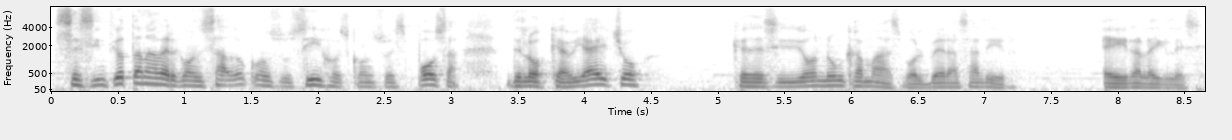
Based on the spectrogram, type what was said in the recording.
Se sintió tan avergonzado con sus hijos, con su esposa, de lo que había hecho, que decidió nunca más volver a salir e ir a la iglesia.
